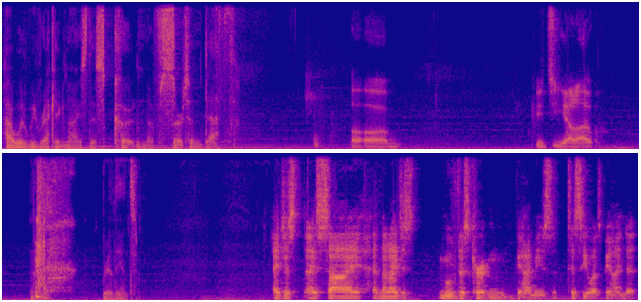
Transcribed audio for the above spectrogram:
How would we recognize this curtain of certain death? Um. It's yellow. Brilliant. I just I sigh and then I just move this curtain behind me to see what's behind it.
